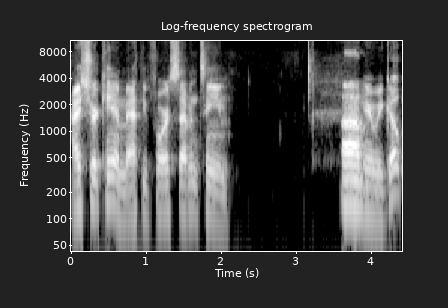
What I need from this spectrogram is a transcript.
I sure can. Matthew 4 17. Um, Here we go.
